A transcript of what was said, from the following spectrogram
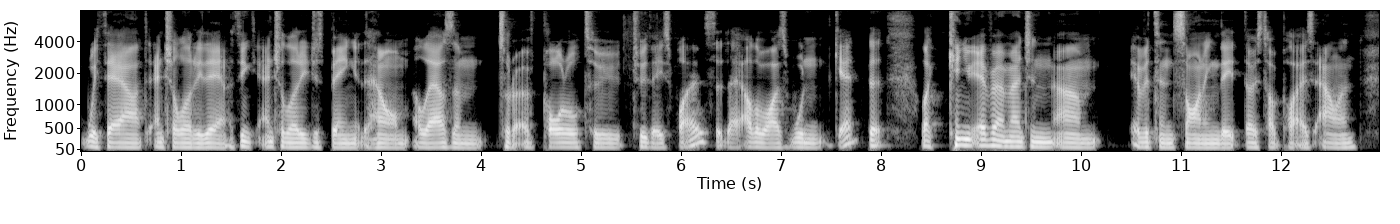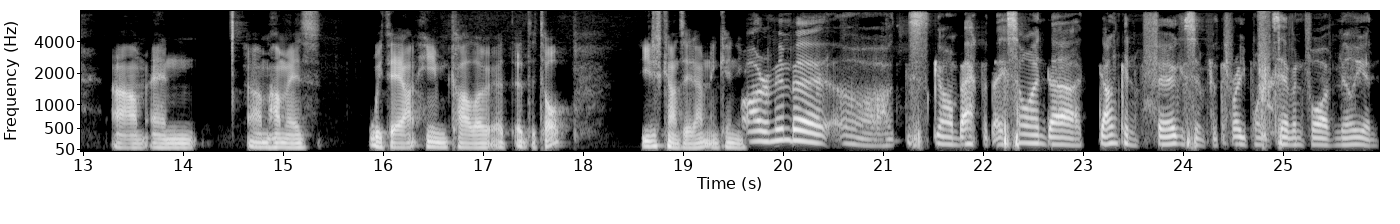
without Ancelotti there. And I think Ancelotti just being at the helm allows them sort of a portal to to these players that they otherwise wouldn't get. But like, can you ever imagine um, Everton signing the, those type players, Allan um, and um, James, without him, Carlo at, at, the top. You just can't see it happening, can you? I remember, oh, this is going back, but they signed uh, Duncan Ferguson for three point seven five million,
